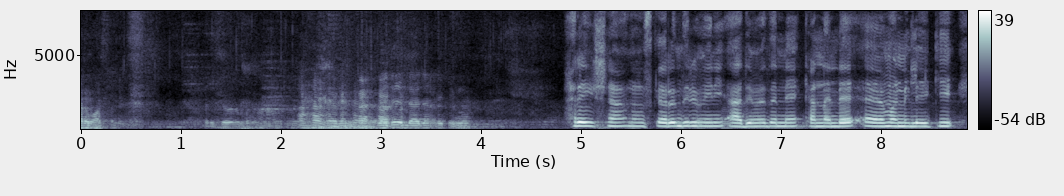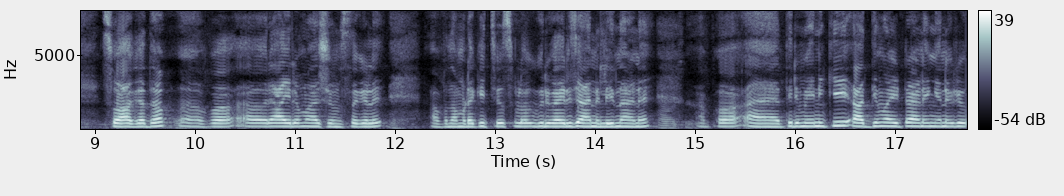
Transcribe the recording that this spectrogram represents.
ആറ് മാസം. ഹരേ കൃഷ്ണ നമസ്കാരം തിരുമേനി. ആദ്യമേ തന്നെ കണ്ണന്റെ മണ്ണിലേക്ക് സ്വാഗതം. അപ്പോൾ ഒരായിരം ആശംസകൾ അപ്പോൾ നമ്മുടെ കിച്ചൂസ് വ്ളോഗ് ഗുരുവായൂർ ചാനലിൽ നിന്നാണ്. അപ്പോൾ തിരുമേനിക്ക് ആദ്യമായിട്ടാണ് ഇങ്ങനെ ഒരു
